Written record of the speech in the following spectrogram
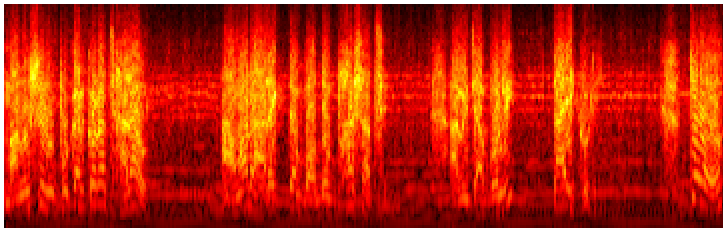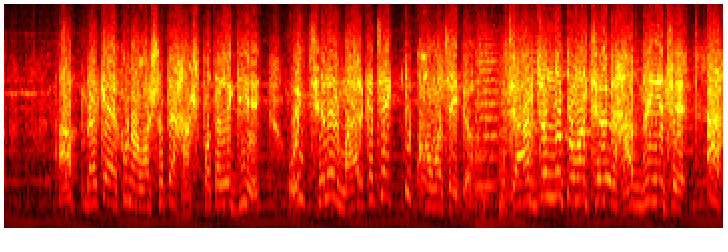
মানুষের উপকার করা ছাড়াও আমার আরেকটা বদভ্যাস আছে। আমি যা বলি তাই করি। তো আপনাকে এখন আমার সাথে হাসপাতালে গিয়ে ওই ছেলের মায়ের কাছে একটু ক্ষমা চাইতে হবে। যার জন্য তোমার ছেলের হাত ভেঙেছে আহ,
